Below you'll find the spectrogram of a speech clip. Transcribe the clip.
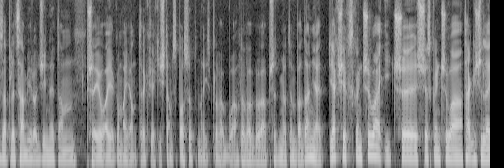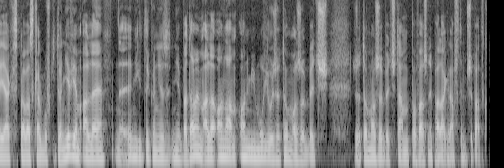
za plecami rodziny tam przejęła jego majątek w jakiś tam sposób. No i sprawa była, sprawa była przedmiotem badania. Jak się skończyła i czy się skończyła tak źle jak sprawa skarbówki, to nie wiem, ale e, nigdy tego nie, nie badałem, ale ona, on mi mówił, że to może być, że to może być tam poważny paragraf w tym przypadku.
